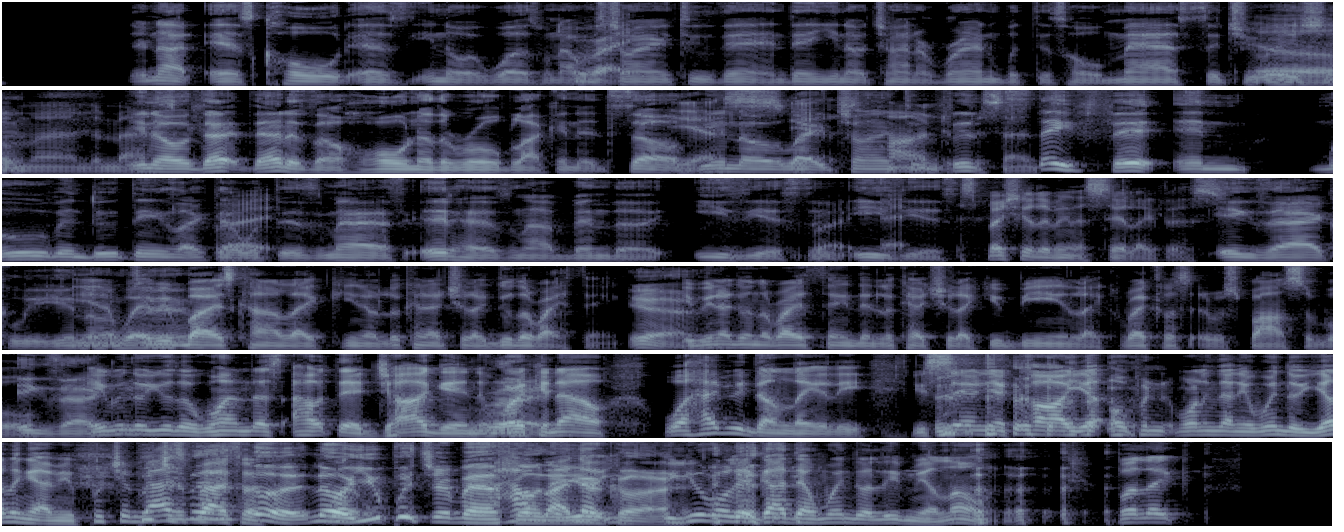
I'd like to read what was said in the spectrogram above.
they're not as cold as you know it was when I was Right. trying to then. And then you know, trying to run with this whole mask situation. Oh situation. man, the mask. you know that that is a whole nother roadblock in itself. Yes, you know, like yes, trying to fit, stay fit and move and do things like that Right. with this mask. It has not been the easiest of Right. easiest. especially living in a state like this. Exactly. You You know, know, what I'm where everybody's kind of like you know looking at you like do the right thing. Yeah. If you're not doing the right thing, then look at you like you're being like reckless, irresponsible. Exactly. Even though you're the one that's out there jogging and Right. working out, what have you done lately? You stay in your car, you open, rolling down your window, yelling at me. Put your Put mask your back mask on. on. No, What- you put your mask on in no, your you- car. You, roll your goddamn window, leave me alone. But like,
